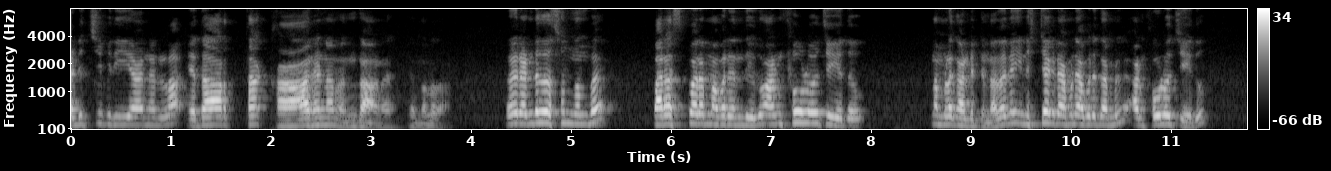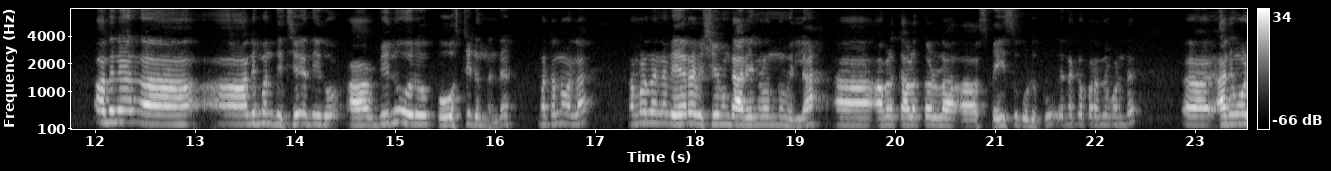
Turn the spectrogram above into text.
അടിച്ചു പിരിയാനുള്ള യഥാർത്ഥ കാരണം എന്താണ് എന്നുള്ളതാണ്. അതായത് രണ്ട് ദിവസം മുമ്പ് പരസ്പരം അവരെന്ത് ചെയ്തു? അൺഫോളോ ചെയ്തു. നമ്മൾ കണ്ടിട്ടുണ്ട്. അതായത് ഇൻസ്റ്റാഗ്രാമിൽ അവർ തമ്മിൽ അൺഫോളോ ചെയ്തു. അതിന് അനുബന്ധിച്ച് എന്ത് ചെയ്തു? വിനു ഒരു പോസ്റ്റ് ഇടുന്നുണ്ട്. മറ്റൊന്നുമല്ല നമ്മൾ തന്നെ വേറെ വിഷയവും കാര്യങ്ങളൊന്നുമില്ല. അവൾക്ക് അവൾക്കുള്ള സ്പേസ് കൊടുക്കൂ എന്നൊക്കെ പറഞ്ഞുകൊണ്ട് അനുമോൾ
